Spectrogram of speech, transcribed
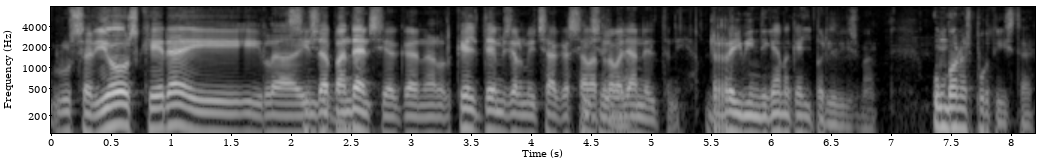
lo seriós que era i, i la Sí, sí, independència que en aquell temps i el mitjà que estava senyor. treballant ell tenia. Reivindiquem aquell periodisme. Un bon esportista.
